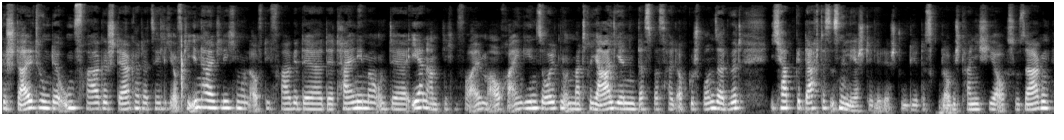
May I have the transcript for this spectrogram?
Gestaltung der Umfrage stärker tatsächlich auf die inhaltlichen und auf die Frage der, der Teilnehmer und der Ehrenamtlichen vor allem auch eingehen sollten und Materialien, das, was halt auch gesponsert wird. Ich habe gedacht, das ist eine Leerstelle der Studie. Das, glaube ich, kann ich hier auch so sagen.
